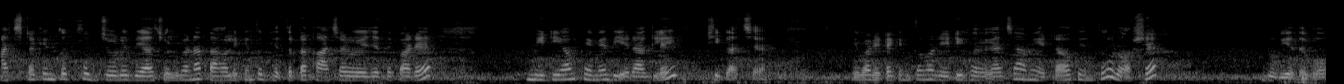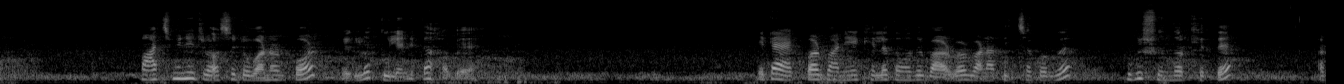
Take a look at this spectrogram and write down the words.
আঁচটা কিন্তু খুব জোরে দেওয়া চলবে না, তাহলে কিন্তু ভেতরটা কাঁচা রয়ে যেতে পারে। মিডিয়াম ফ্লেমে দিয়ে রাখলেই ঠিক আছে। এবার এটা কিন্তু আমার রেডি হয়ে গেছে, আমি এটাও কিন্তু রসে ডুবিয়ে দেব। পাঁচ মিনিট রসে ডোবানোর পর এগুলো তুলে নিতে হবে। এটা একবার বানিয়ে খেলে তোমাদের বারবার বানাতে ইচ্ছা করবে। খুবই সুন্দর খেতে আর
